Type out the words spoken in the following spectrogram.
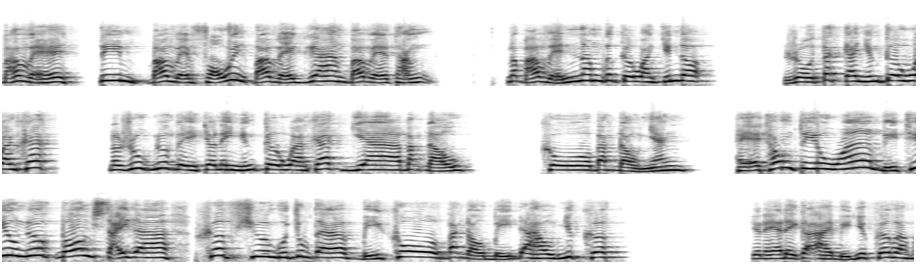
bảo vệ tim, bảo vệ phổi, bảo vệ gan, bảo vệ thận. Nó bảo vệ năm cái cơ quan chính đó. Rồi tất cả những cơ quan khác, nó rút nước đi, cho nên những cơ quan khác da bắt đầu khô, bắt đầu nhăn hệ thống tiêu hóa bị thiếu nước bón xảy ra, khớp xương của chúng ta bị khô, bắt đầu bị đau nhức khớp. Cho nên ở đây có ai bị nhức khớp không?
